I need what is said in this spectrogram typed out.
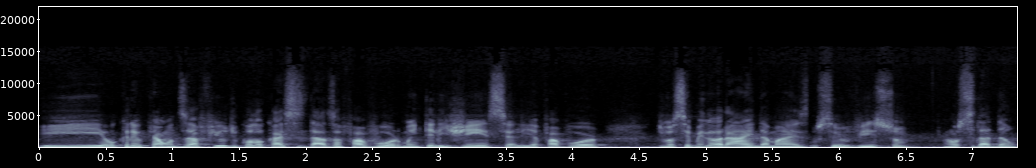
E eu creio que é um desafio de colocar esses dados a favor, uma inteligência ali a favor de você melhorar ainda mais o serviço ao cidadão.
